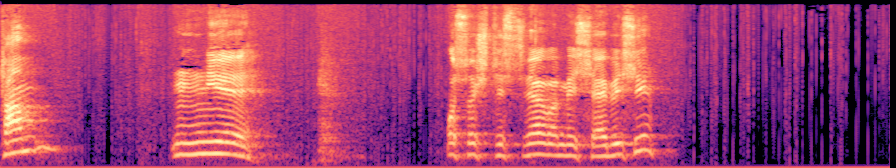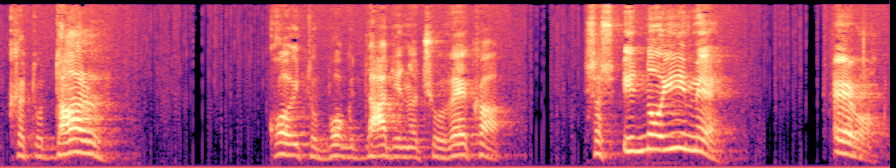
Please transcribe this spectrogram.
Там ние осъществяваме себе си като дар, който Бог даде на човека с едно име. Ево.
